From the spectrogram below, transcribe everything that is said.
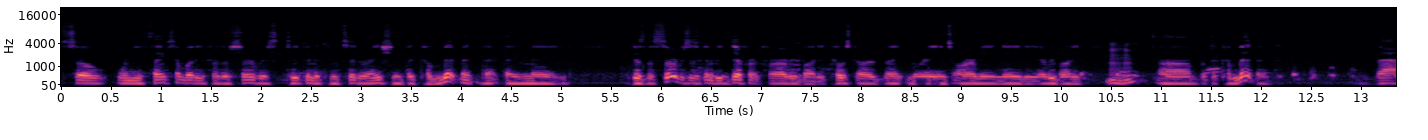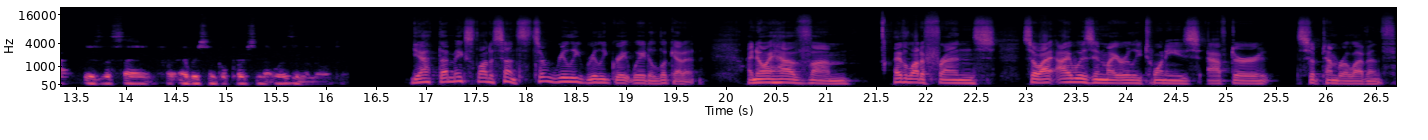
So when you thank somebody for their service, take into consideration the commitment that they made because the service is going to be different for everybody Coast Guard, Marines, Army, Navy, everybody. Mm-hmm. Um, but the commitment, that is the same for every single person that was in the military. Yeah, that makes a lot of sense. It's a really, really great way to look at it. I know I have um, I have a lot of friends. So I, I was in my early 20s after September 11th.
